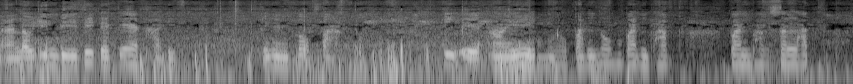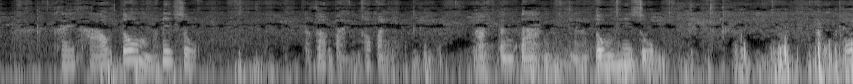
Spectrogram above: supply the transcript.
นะเรายินดีที่จะแก้ไขยังไงก็ฝาก ที่เอไอของเราปั่นนมปั่นผัก ปั่นผักสลัด ไข่ขาวต้มให้สุก แล้วก็ปั่นเข้าไป ผักต่างๆนะต้มให้สุกโอ้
